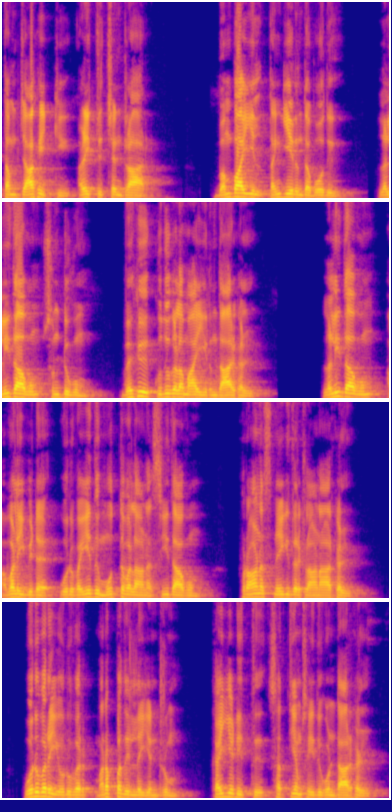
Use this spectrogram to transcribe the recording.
தம் ஜாகைக்கு அழைத்துச் சென்றார். பம்பாயில் தங்கியிருந்தபோது லலிதாவும் சுண்டுவும் வெகு குதூகலமாயிருந்தார்கள். லலிதாவும் அவளை விட ஒரு வயது மூத்தவளான சீதாவும் பிராண சிநேகிதர்களானார்கள். ஒருவரையொருவர் மறப்பதில்லை என்றும் கையடித்து சத்தியம் செய்து கொண்டார்கள்.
